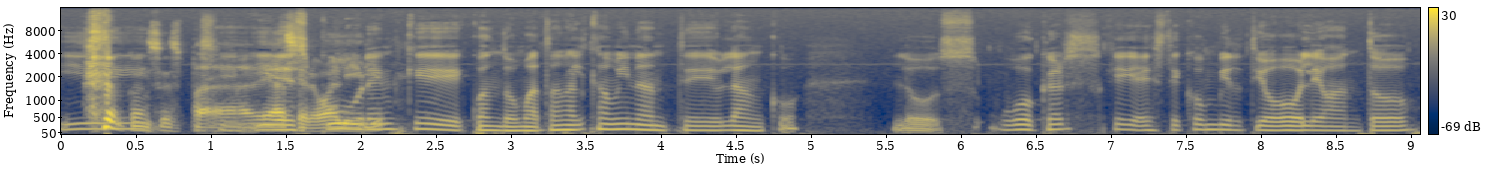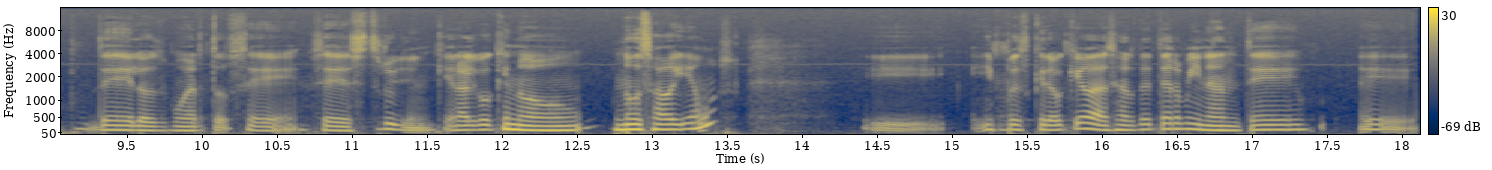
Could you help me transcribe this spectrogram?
Y, con su espada de acero y descubren que cuando matan al caminante blanco, los walkers que este convirtió o levantó de los muertos se, se destruyen, que era algo que no, no sabíamos. Y, y pues creo que va a ser determinante eh,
